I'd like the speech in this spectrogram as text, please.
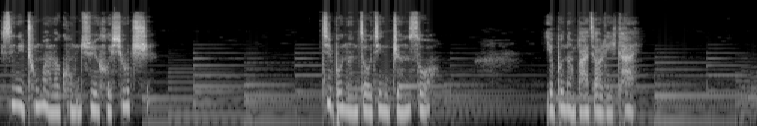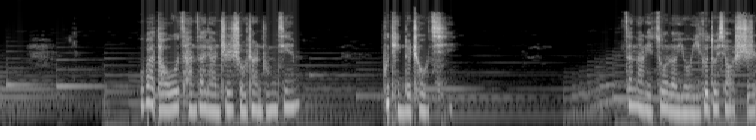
心里充满了恐惧和羞耻，既不能走进诊所，也不能拔脚离开。我把头藏在两只手掌中间，不停的抽泣，在那里坐了有一个多小时，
